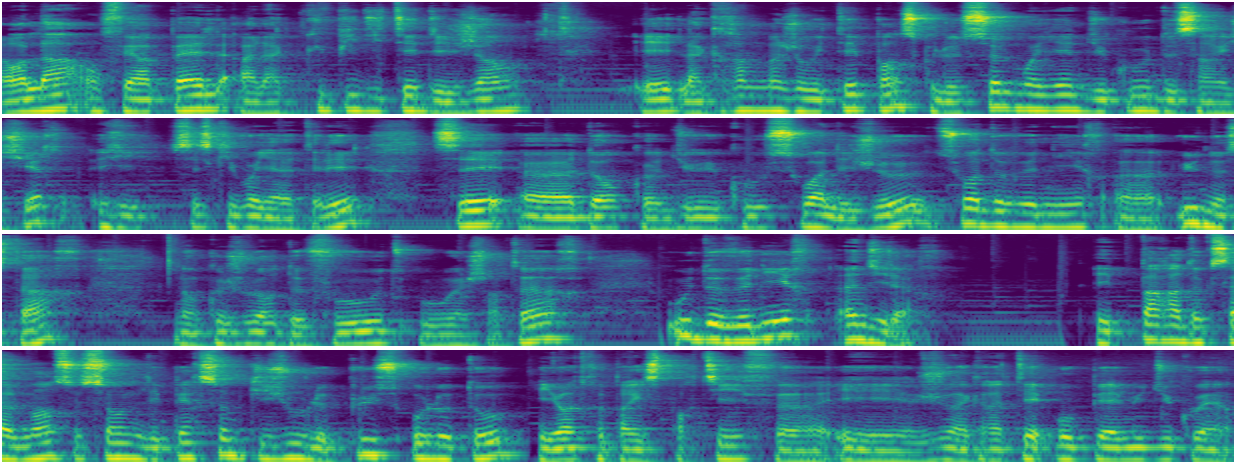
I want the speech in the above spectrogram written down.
Alors là, on fait appel à la cupidité des gens et la grande majorité pense que le seul moyen du coup de s'enrichir, et c'est ce qu'ils voient à la télé, c'est euh, donc du coup soit les jeux, soit devenir une star, donc joueur de foot ou un chanteur, ou devenir un dealer. Et paradoxalement, ce sont les personnes qui jouent le plus au loto et autres paris sportifs euh, et jeux à gratter au PMU du coin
